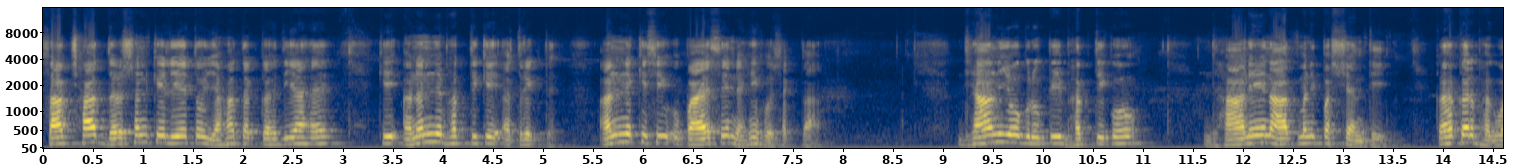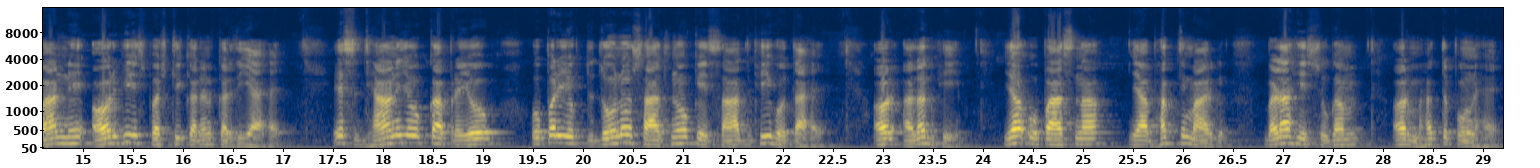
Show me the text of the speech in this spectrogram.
साक्षात दर्शन के लिए तो यहाँ तक कह दिया है कि अनन्य भक्ति के अतिरिक्त अन्य किसी उपाय से नहीं हो सकता। ध्यान योग रूपी भक्ति को ध्यान आत्मनि पश्यंती कहकर भगवान ने और भी स्पष्टीकरण कर दिया है। इस ध्यान योग का प्रयोग उपरयुक्त दोनों साधनों के साथ भी होता है और अलग भी। यह उपासना या भक्ति मार्ग बड़ा ही सुगम और महत्वपूर्ण है।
